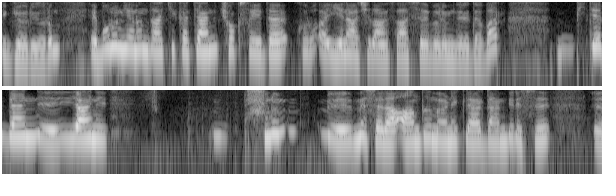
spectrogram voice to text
görüyorum. E bunun yanında hakikaten çok sayıda yeni açılan felsefe bölümleri de var. Bir de ben e, yani şunu mesela andığım örneklerden birisi e,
